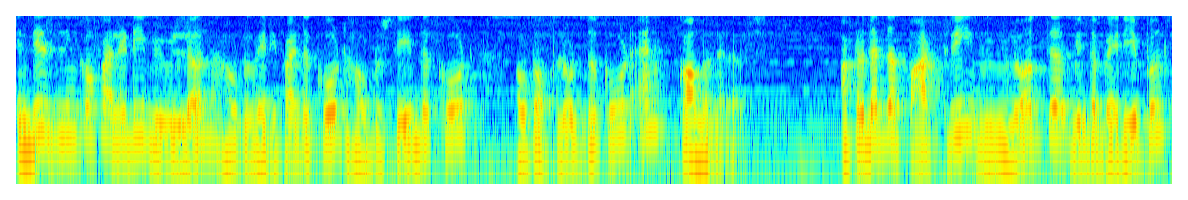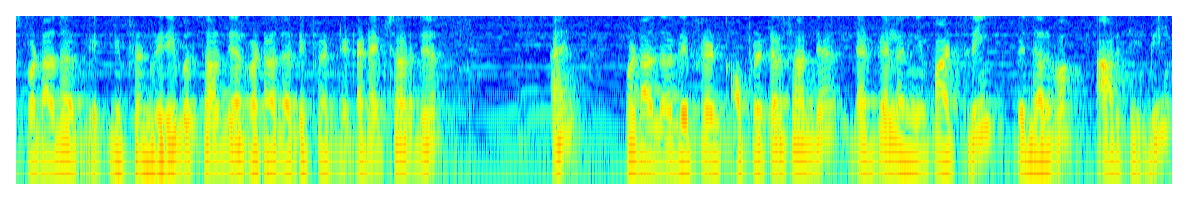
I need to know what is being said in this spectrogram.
in this blink of led we will learn how to verify the code how to save the code how to upload the code and common errors after that the part 3 we will work the, with the variables what are the different variables are there what are the different data types are there and what are the different operators are there that we are learning in part 3 with the help of RGB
